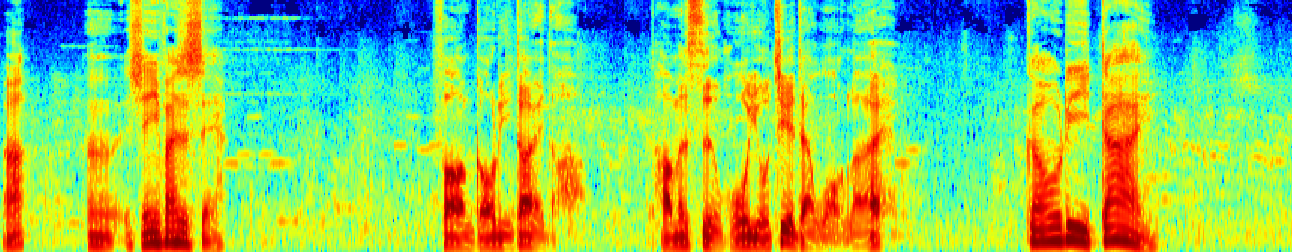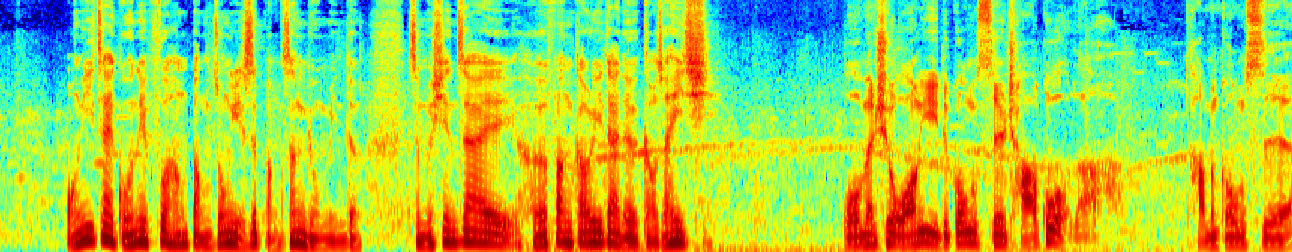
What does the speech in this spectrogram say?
啊？嗯，嫌疑犯是谁啊？放高利贷的，他们似乎有借贷往来。高利贷？王毅在国内富行榜中也是榜上有名的，怎么现在和放高利贷的搞在一起？我们去王毅的公司查过了，他们公司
